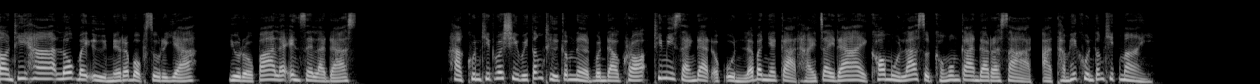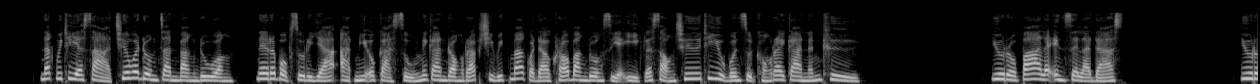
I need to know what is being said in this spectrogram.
ตอนที่ 5 โลกใบอื่นในระบบสุริยะ ยูโรปาและเอนเซลาดัส หากคุณคิดว่าชีวิตต้องถือกำเนิดบนดาวเคราะห์ที่มีแสงแดดอบอุ่นและบรรยากาศหายใจได้ ข้อมูลล่าสุดของวงการดาราศาสตร์อาจทำให้คุณต้องคิดใหม่ นักวิทยาศาสตร์เชื่อว่าดวงจันทร์บางดวง ในระบบสุริยะอาจมีโอกาสสูงในการรองรับชีวิตมากกว่าดาวเคราะห์บางดวงเสียอีกและสองชื่อที่อยู่บนสุดของรายการนั้นคือยูโรปาและเอนเซลาดัสยูโร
